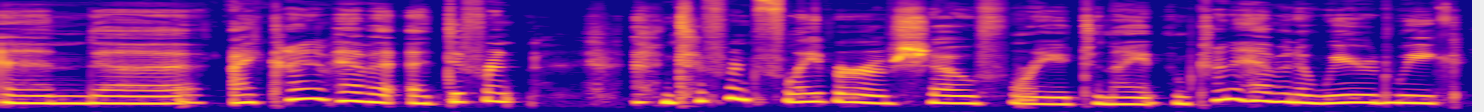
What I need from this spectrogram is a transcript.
And uh, I kind of have a, a different a different flavor of show for you tonight. I'm kind of having a weird week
